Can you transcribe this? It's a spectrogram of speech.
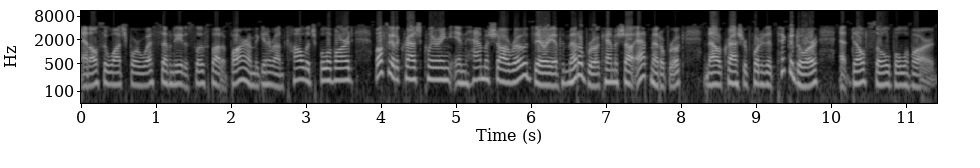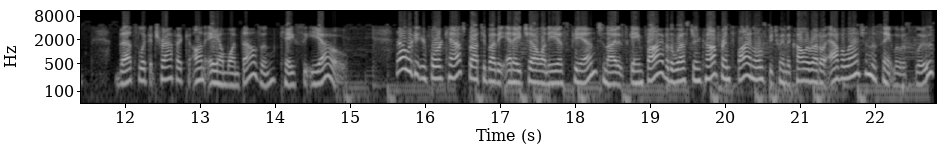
And also watch for West 78 a slow spot at Barham again around College Boulevard. We've also got a crash clearing in Jamacha Roads area of Meadowbrook, Jamacha at Meadowbrook. And now a crash reported at Picador at Del Sol Boulevard. That's look at traffic on AM 1000 KCEO. Now look at your forecast brought to you by the NHL and ESPN. Tonight it's Game 5 of the Western Conference Finals between the Colorado Avalanche and the St. Louis Blues.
